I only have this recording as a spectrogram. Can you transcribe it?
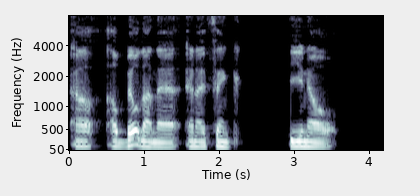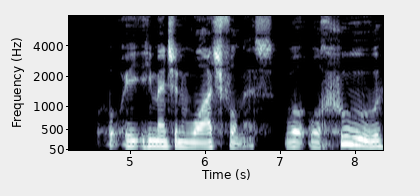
I'll I'll build on that. And I think, you know, he, he mentioned watchfulness. Well, well, who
